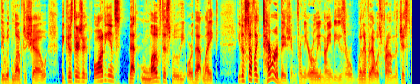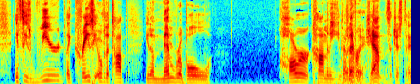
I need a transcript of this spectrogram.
they would love to show because there's an audience that loves this movie or that like you know stuff like TerrorVision from the early 90s or whenever that was from it's just it's these weird like crazy over the top you know memorable horror comedy whatever gems it just I,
